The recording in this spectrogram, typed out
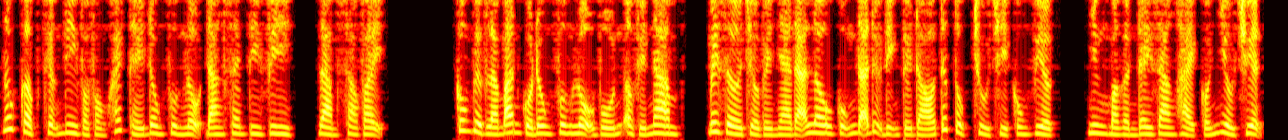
lúc cập khiễng đi vào phòng khách thấy Đông Phương Lộ đang xem tivi, làm sao vậy? Công việc làm ăn của Đông Phương Lộ vốn ở phía Nam, bây giờ trở về nhà đã lâu cũng đã dự định tới đó tiếp tục chủ trì công việc, nhưng mà gần đây Giang Hải có nhiều chuyện,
